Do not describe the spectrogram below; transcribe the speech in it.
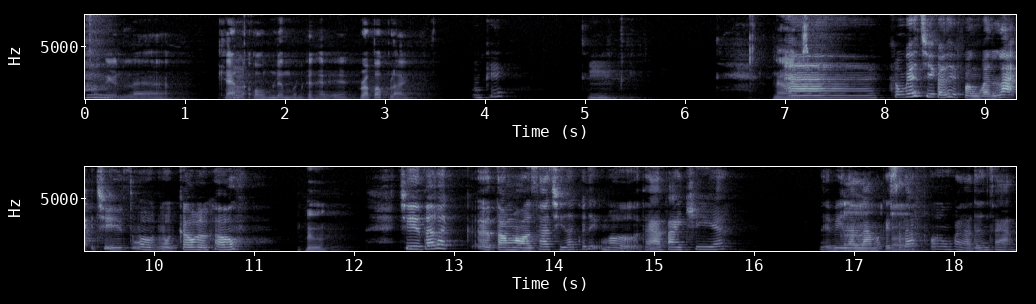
Có nghĩa là khá là ổn để mình có thể wrap up lại. Ok. Nào à không biết chị có thể phỏng vấn lại chị một một câu được không? Được. Chị rất là ờ, tò mò sao chị lại quyết định mở ra vai chi á? Tại vì là À, làm một cái à. startup cũng không phải là đơn giản.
